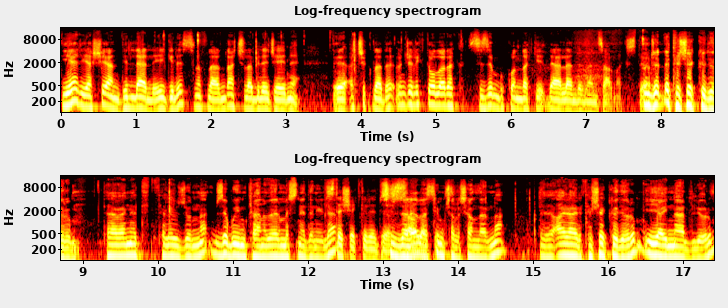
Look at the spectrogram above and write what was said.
diğer yaşayan dillerle ilgili sınıflarında açılabileceğini e, açıkladı. Öncelikli olarak sizin bu konudaki değerlendirmenizi almak istiyorum. Öncelikle teşekkür ediyorum. TVNet televizyonuna bize bu imkanı vermesi nedeniyle Biz teşekkür ediyoruz. Sağ sizlere ve olasınız. tüm çalışanlarına e, ayrı ayrı teşekkür ediyorum. İyi yayınlar diliyorum.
